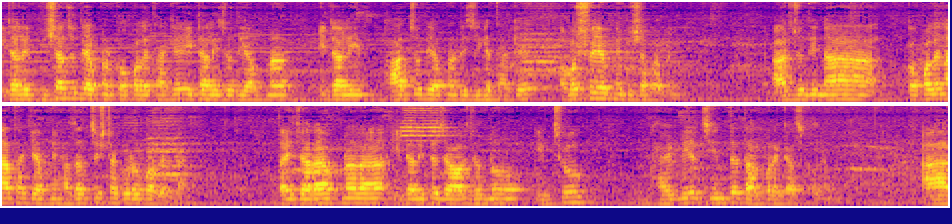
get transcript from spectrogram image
ইটালির ভিসা যদি আপনার কপালে থাকে, ইটালি যদি আপনার, ইটালির ভাত যদি আপনার রিজিকে থাকে, অবশ্যই আপনি ভিসা পাবেন। আর যদি না কপালে না থাকে আপনি হাজার চেষ্টা করেও পাবেন না। তাই যারা আপনারা ইটালিতে যাওয়ার জন্য ইচ্ছুক ভাইবিয়ে চিনতে তারপরে কাজ করেন। আর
